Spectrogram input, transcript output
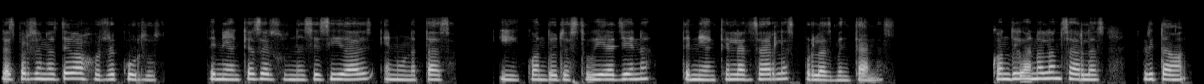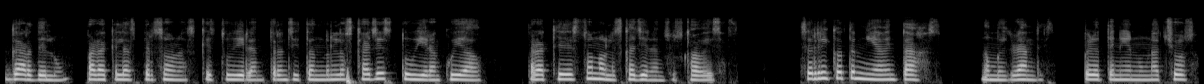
Las personas de bajos recursos tenían que hacer sus necesidades en una taza y cuando ya estuviera llena tenían que lanzarlas por las ventanas. Cuando iban a lanzarlas gritaban Gardelum para que las personas que estuvieran transitando en las calles tuvieran cuidado para que esto no les cayera en sus cabezas. Ser rico tenía ventajas, no muy grandes, pero tenían una choza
